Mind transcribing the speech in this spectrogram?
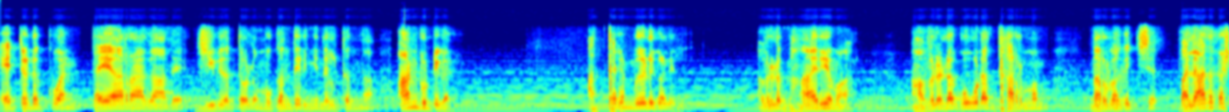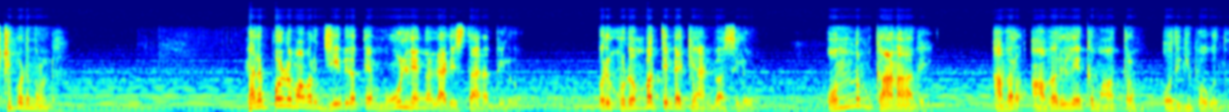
ഏറ്റെടുക്കുവാൻ തയ്യാറാകാതെ ജീവിതത്തോട് മുഖം തിരിഞ്ഞു നിൽക്കുന്ന ആൺകുട്ടികൾ. അത്തരം വീടുകളിൽ അവരുടെ ഭാര്യമാർ അവരുടെ കൂടെ ധർമ്മം നിർവഹിച്ച് വല്ലാതെ കഷ്ടപ്പെടുന്നുണ്ട്. പലപ്പോഴും അവർ ജീവിതത്തെ മൂല്യങ്ങളുടെ അടിസ്ഥാനത്തിലോ ഒരു കുടുംബത്തിന്റെ ക്യാൻവാസിലോ ഒന്നും കാണാതെ അവർ അവരിലേക്ക് മാത്രം ഒതുങ്ങി പോകുന്നു.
